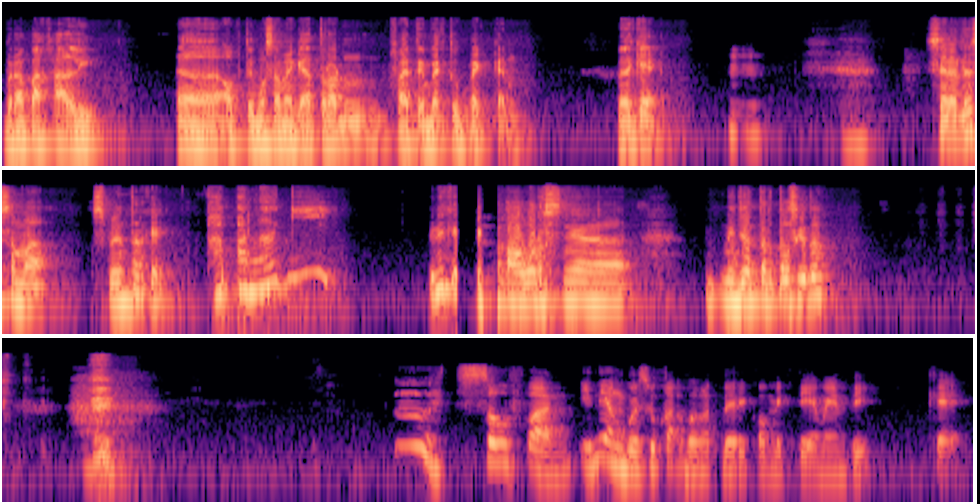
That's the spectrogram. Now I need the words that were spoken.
berapa kali eh, Optimus sama Megatron fighting back to back kan. Nah, kayak. Shredder sama Splinter kayak kapan lagi? Ini kayak powersnya Ninja Turtles gitu. Uh, it's so fun. Ini yang gue suka banget dari komik TMNT. Kayak,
